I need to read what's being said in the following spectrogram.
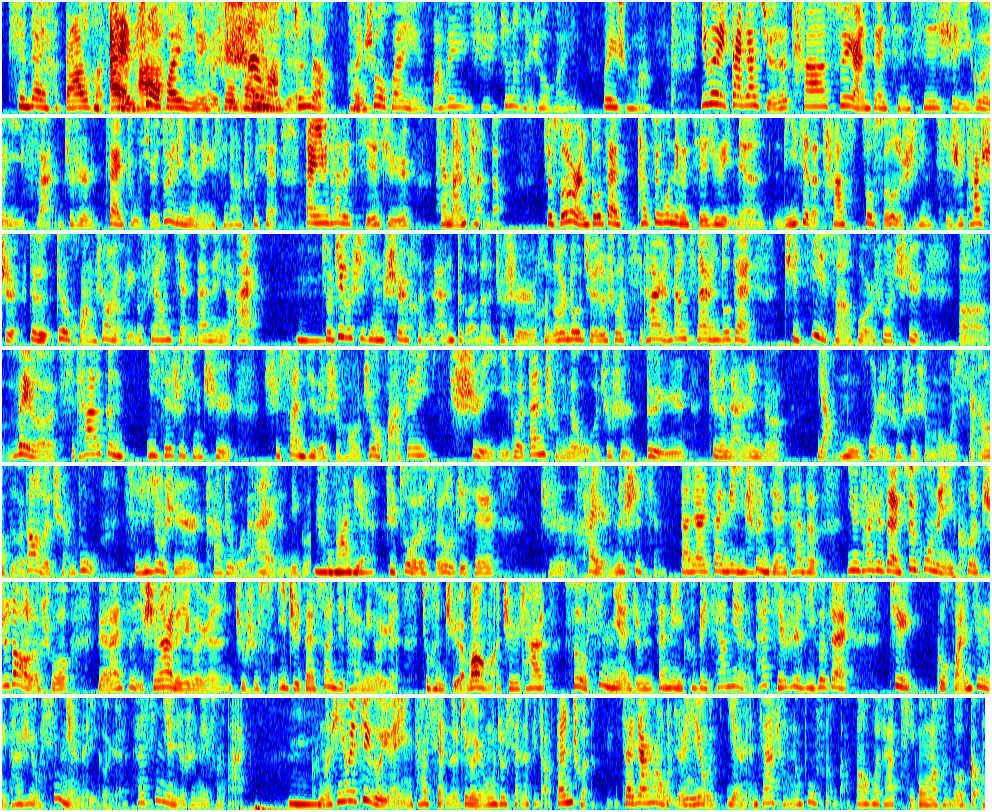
现在很大家都很爱他，很受欢迎的一个很受角色吗欢迎的角色，真的嗯很受欢迎。华妃是真的很受欢迎。为什么？因为大家觉得她虽然在前期是一个以反，就是在主角对立面的一个形象出现，但因为她的结局还蛮惨的，就所有人都在他最后那个结局里面理解的他做所有的事情，其实他是对对皇上有一个非常简单的一个爱，嗯，就这个事情是很难得的，就是很多人都觉得说其他人当其他人都在去计算或者说去呃为了其他的更一些事情去去算计的时候，只有华妃是以一个单纯的我就是对于这个男人的仰慕或者说是什么我想要得到的全部，其实就是他对我的爱的那个出发点、去做的所有这些。就是害人的事情，大家在那一瞬间，他的，因为他是在最后那一刻知道了，说原来自己深爱的这个人就是一直在算计他的那个人，就很绝望嘛。这是他所有信念，就是在那一刻被掐灭的。他其实是一个在这个环境里他是有信念的一个人，他信念就是那份爱。嗯。可能是因为这个原因，他显得这个人物就显得比较单纯，再加上我觉得也有演员加成的部分吧，包括他提供了很多梗，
